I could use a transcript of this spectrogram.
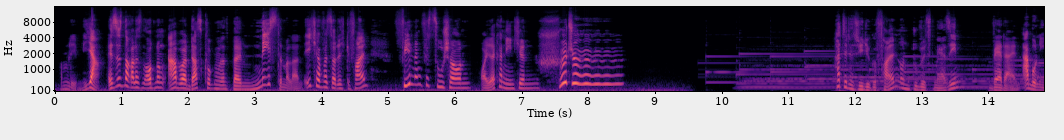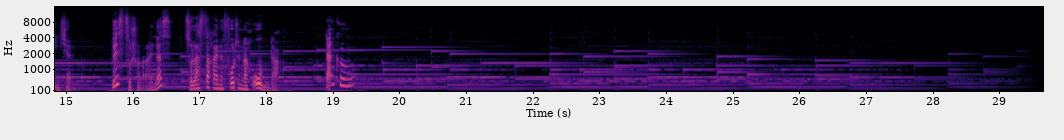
am Leben. Ja, es ist noch alles in Ordnung, aber das gucken wir uns beim nächsten Mal an. Ich hoffe, es hat euch gefallen. Vielen Dank fürs Zuschauen. Euer Kaninchen. Tschüss. tschüss. Hat dir das Video gefallen und du willst mehr sehen? Werde ein Aboninchen. Bist du schon eines? So lass doch eine Pfote nach oben da. Danke.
